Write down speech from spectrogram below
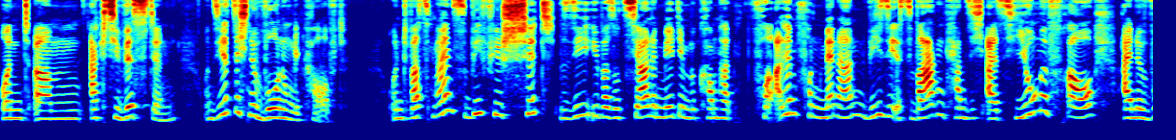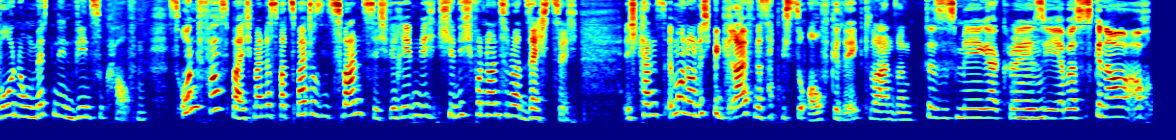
und ähm, Aktivistin. Und sie hat sich eine Wohnung gekauft. Und was meinst du, wie viel Shit sie über soziale Medien bekommen hat, vor allem von Männern, wie sie es wagen kann, sich als junge Frau eine Wohnung mitten in Wien zu kaufen? Das ist unfassbar. Ich meine, das war 2020. Wir reden hier nicht von 1960. Ich kann es immer noch nicht begreifen. Das hat mich so aufgeregt. Wahnsinn. Das ist mega crazy. Mhm. Aber es ist genau auch,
